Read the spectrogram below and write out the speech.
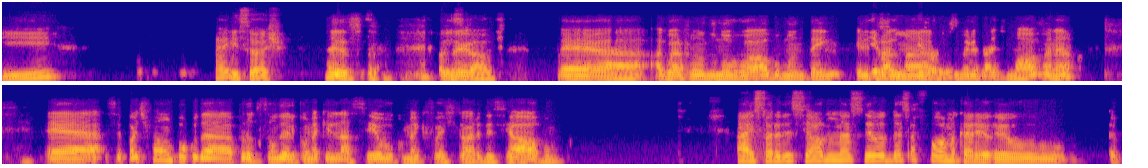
e é isso, eu acho. É isso. Legal. É, agora falando do novo álbum, Mantém, ele e traz uma sonoridade nova, né? É, você pode falar um pouco da produção dele, como é que ele nasceu, como é que foi a história desse álbum? A história desse álbum nasceu dessa forma, cara. Eu, eu, eu,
